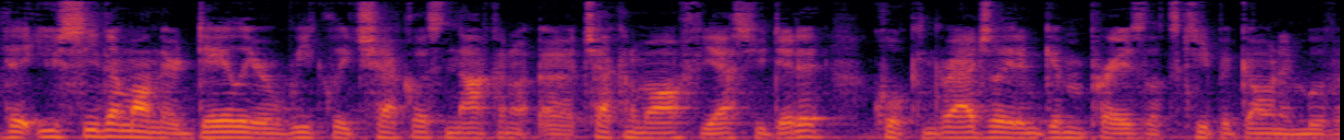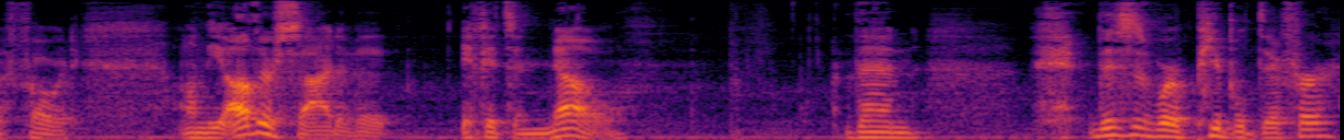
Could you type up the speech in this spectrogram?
that you see them on their daily or weekly checklist, knocking, uh, checking them off. Yes, you did it. Cool. Congratulate them. Give them praise. Let's keep it going and move it forward. On the other side of it, if it's a no, then this is where people differ.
